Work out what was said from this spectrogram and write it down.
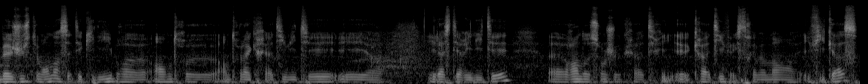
Ben, Justement dans cet équilibre entre, entre la créativité et, et la stérilité, euh, rendre son jeu euh, créatif extrêmement efficace,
